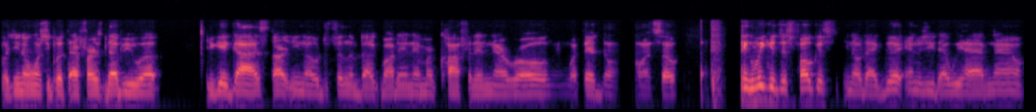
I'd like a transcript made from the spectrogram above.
But, you know, once you put that first W up, you get guys start, you know, feeling back bought in. They're confident in their role and what they're doing. So I think we could just focus, you know, that good energy that we have now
